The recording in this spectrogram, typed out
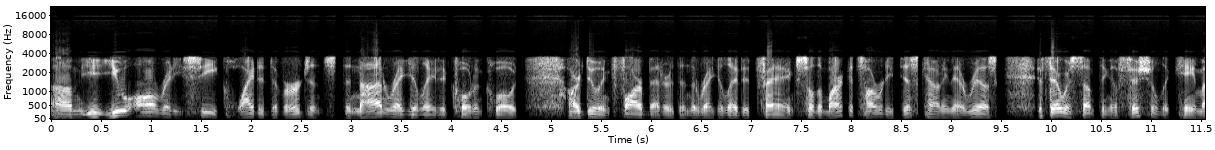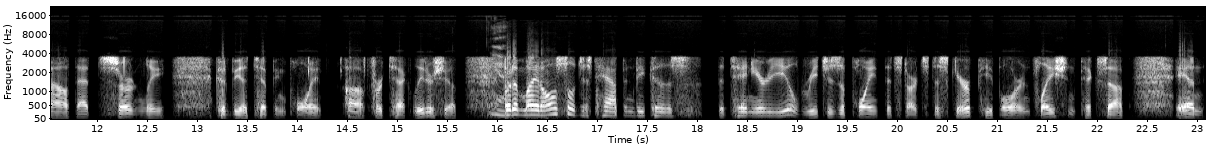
Um, you, you already see quite a divergence. The non-regulated, quote unquote, are doing far better than the regulated FANGs. So the market's already discounting that risk. If there was something official that came out, that certainly could be a tipping point uh, for tech leadership. Yeah. But it might also just happen because the 10 year yield reaches a point that starts to scare people or inflation picks up. And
